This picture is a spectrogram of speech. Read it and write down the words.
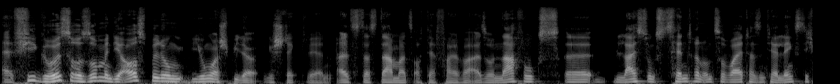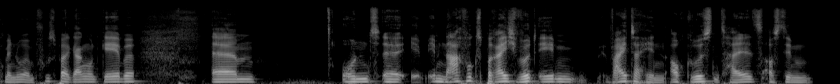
äh, viel größere Summen in die Ausbildung junger Spieler gesteckt werden, als das damals auch der Fall war. Also Nachwuchsleistungszentren äh, und so weiter sind ja längst nicht mehr nur im Fußball gang und gäbe. Ähm, und äh, im Nachwuchsbereich wird eben weiterhin auch größtenteils aus dem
